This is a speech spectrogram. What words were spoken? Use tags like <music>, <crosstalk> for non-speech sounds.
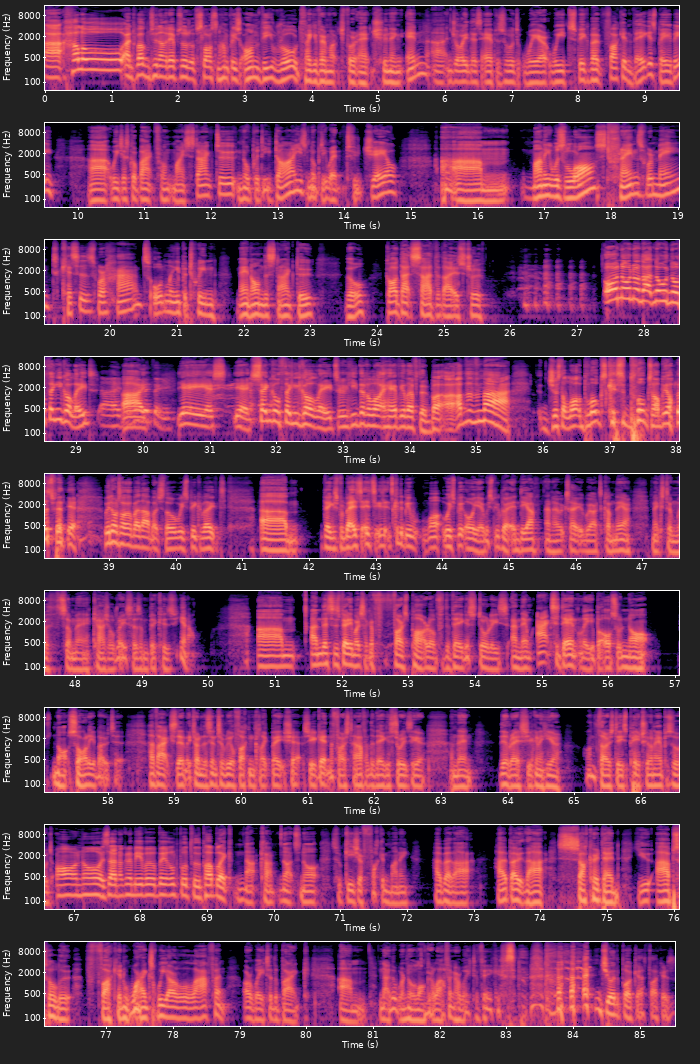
Uh, hello and welcome to another episode of Sloss and Humphries on the Road. Thank you very much for uh, tuning in. Uh, enjoy this episode where we speak about fucking Vegas, baby. Uh, we just got back from my stag do. Nobody dies. Nobody went to jail. Um, money was lost. Friends were made. Kisses were had. Only between men on the stag do, though. God, that's sad that that is true. Oh no no that no no thingy got laid. The Aye. Yeah yeah yes yeah single thingy got laid. So he did a lot of heavy lifting. But uh, other than that, just a lot of blokes <laughs> kissing blokes. I'll be honest with you. We don't talk about that much though. We speak about um, things from it's it's it's going to be what we speak. Oh yeah, we speak about India and how excited we are to come there, mixed in with some uh, casual racism because you know. Um, and this is very much like a first part of the Vegas stories, and then accidentally, but also not not sorry about it, have accidentally turned this into real fucking clickbait shit. So you're getting the first half of the Vegas stories here, and then the rest you're going to hear on Thursday's Patreon episode. Oh no, is that not going to be available to the public? Nah, can't. No, it's not. So geez your fucking money. How about that? How about that? Suckered in, you absolute fucking wanks. We are laughing our way to the bank. Um, now that we're no longer laughing our way to Vegas. <laughs> Enjoy the podcast, fuckers.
